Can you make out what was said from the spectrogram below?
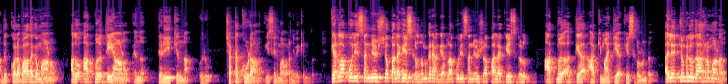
അത് കൊലപാതകമാണോ? അതോ ആത്മഹത്യയാണോ എന്ന് തെളിയിക്കുന്ന ഒരു ചട്ടക്കൂടാണ് ഈ സിനിമ പറഞ്ഞു വെക്കുന്നത്. കേരള പോലീസ് അന്വേഷിച്ച പല കേസുകളും നമുക്കറിയാം കേരള പോലീസ് അന്വേഷിച്ച പല കേസുകളും ആത്മഹത്യ ആക്കി മാറ്റിയ കേസുകളുണ്ട്. അതിൽ ഏറ്റവും വലിയ ഉദാഹരണമാണ്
